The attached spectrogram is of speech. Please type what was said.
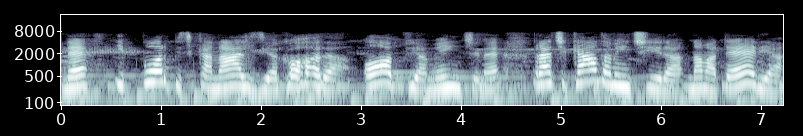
né, e por psicanálise agora, obviamente, né, praticado a mentira na matéria,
